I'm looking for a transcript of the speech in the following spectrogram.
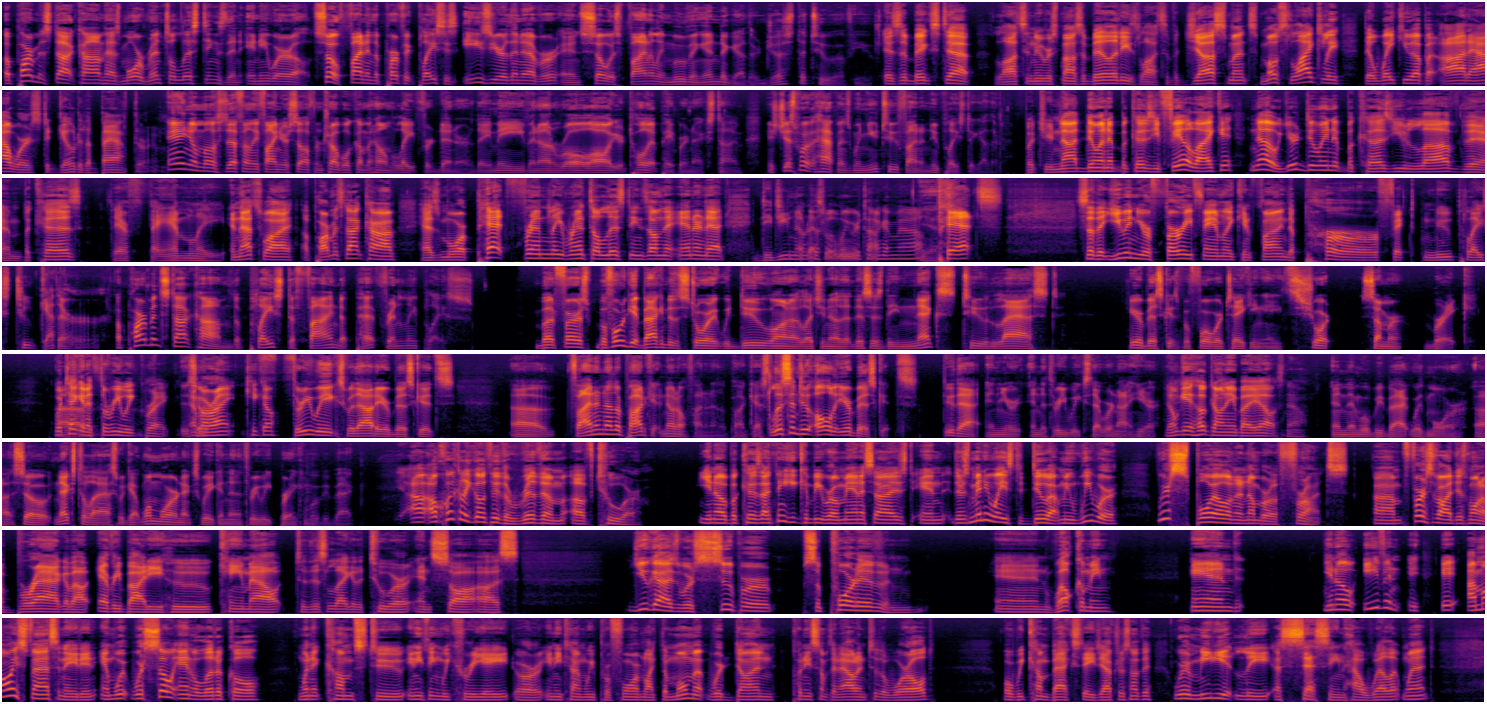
Apartments.com has more rental listings than anywhere else. So finding the perfect place is easier than ever, and so is finally moving in together, just the two of you. It's a big step. Lots of new responsibilities, lots of adjustments. Most likely, they'll wake you up at odd hours to go to the bathroom. And you'll most definitely find yourself in trouble coming home late for dinner. They may even unroll all your toilet paper next time. It's just what happens when you two find a new place together. But you're not doing it because you feel like it. No, you're doing it because you love them, because they're family. And that's why apartments.com has more pet friendly rental listings on the internet. Did you know that's what we were talking about? Yes. Pets. so that you and your furry family can find the perfect new place together. Apartments.com, the place to find a pet friendly place. But first, before we get back into the story, we do want to let you know that this is the next to last ear biscuits before we're taking a short summer break. We're taking a three week break. Am so- I right, Kiko? Three weeks without ear biscuits. Uh, find another podcast. No, don't find another podcast. Listen to old ear biscuits. Do that in your in the three weeks that we're not here. Don't get hooked on anybody else now. and then we'll be back with more. Uh, so next to last, we got one more next week, and then a three week break, and we'll be back. I'll quickly go through the rhythm of tour, you know, because I think it can be romanticized, and there's many ways to do it. I mean, we were we're spoiled on a number of fronts. Um, first of all, I just want to brag about everybody who came out to this leg of the tour and saw us. You guys were super supportive and and welcoming, and you know, even it, it, I'm always fascinated, and we're we're so analytical when it comes to anything we create or anytime we perform. Like the moment we're done putting something out into the world, or we come backstage after something, we're immediately assessing how well it went,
